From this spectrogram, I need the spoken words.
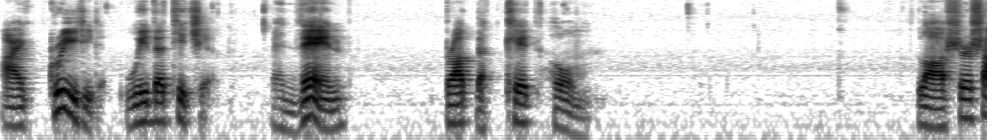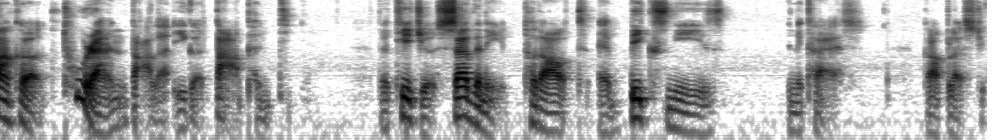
I greeted with the teacher, and then brought the kid home. 老师上课突然打了一个大喷嚏。The teacher suddenly put out a big sneeze in the class. God bless you.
